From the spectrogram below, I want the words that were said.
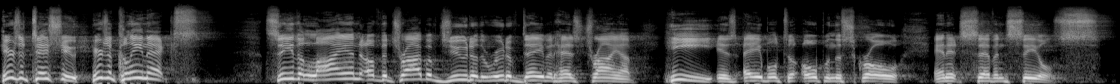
Here's a tissue, here's a Kleenex. See, the lion of the tribe of Judah, the root of David, has triumphed. He is able to open the scroll and its seven seals.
